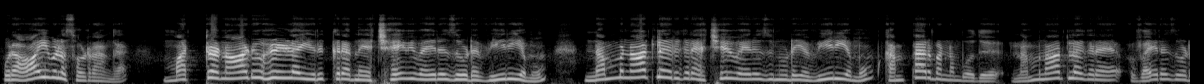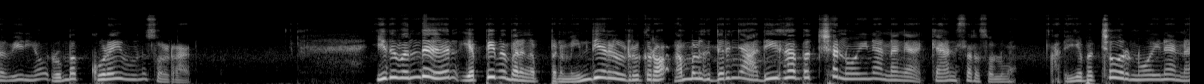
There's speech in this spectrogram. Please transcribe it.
ஒரு ஆய்வில் சொல்கிறாங்க மற்ற நாடுகளில் இருக்கிற அந்த ஹெச்ஐவி வைரஸோட வீரியமும் நம்ம நாட்டில் இருக்கிற ஹெச்ஐவி வைரஸினுடைய வீரியமும் கம்பேர் பண்ணும்போது நம்ம நாட்டில் இருக்கிற வைரஸோட வீரியம் ரொம்ப குறைவுன்னு சொல்கிறாங்க இது வந்து எப்பயுமே பாருங்கள் இப்போ நம்ம இந்தியர்கள் இருக்கிறோம் நம்மளுக்கு தெரிஞ்ச அதிகபட்ச நோயினா என்னங்க? கேன்சரை சொல்லுவோம். அதிகபட்ச ஒரு நோயினா என்ன?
